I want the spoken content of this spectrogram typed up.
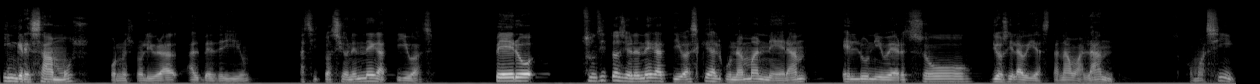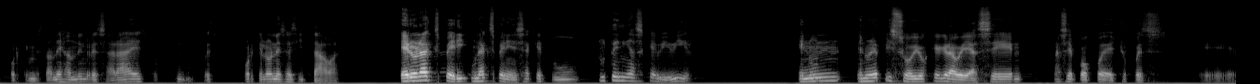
ingresamos por nuestro libre albedrío a situaciones negativas, pero son situaciones negativas que de alguna manera el universo, Dios y la vida están avalando. ¿Cómo así? ¿Por qué me están dejando ingresar a esto? Pues porque lo necesitabas. Era una, una experiencia que tú, tú tenías que vivir en un, en un episodio que grabé hace, hace poco, de hecho, pues eh,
